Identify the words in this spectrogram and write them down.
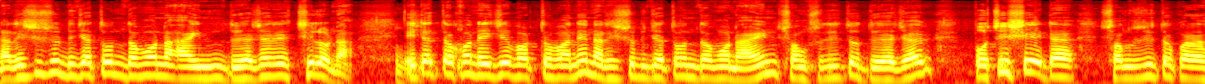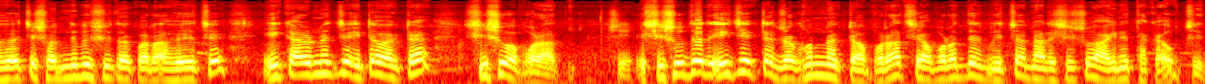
নারী শিশু নির্যাতন দমন আইন দুই হাজারে ছিল না। এটা তখন এই যে বর্তমানে নারী শিশু নির্যাতন দমন আইন সংশোধিত দুই হাজার পঁচিশে এটা সংযোজিত করা হয়েছে সন্নিবেশিত করা হয়েছে। এই কারণে যে এটাও একটা শিশু অপরাধ। শিশুদের এই যে একটা জঘন্য একটা অপরাধ সেই অপরাধের বিচার নারী শিশু আইনে থাকা উচিত।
